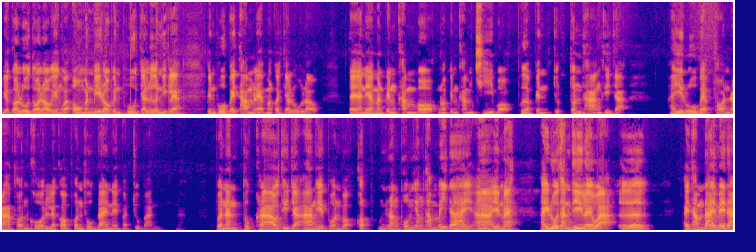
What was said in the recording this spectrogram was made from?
เดี๋ยวก็รู้ตัวเราเองว่าโอ้มันมีเราเป็นผู้จเจริญอีกแล้ว เป็นผู้ไปทำแล้ว มันก็จะรู้เรา แต่อันนี้มันเป็นคำบอกเนาะเป็นคำชี้บอกเพื่อเป็นจุดต้นทางที่จะให้รู้แบบถอนรากถอนโคนแล้วก็พ้นทุกข์ได้ในปัจจุบันเพราะนั้นทุกคราวที่จะอ้างเหตุผลบอกก็หลังผมยังทำไม่ได้ อ่า เห็นไหมให้รู้ทันทีเลยว่า เออ ไอ้ทาได้ไม่ได้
